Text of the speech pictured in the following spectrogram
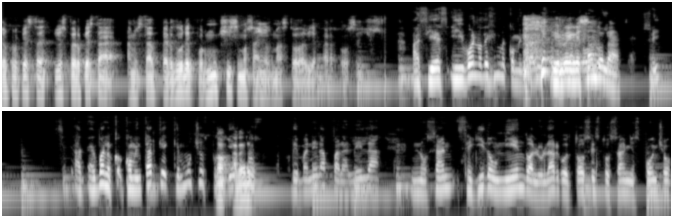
Yo creo que esta, yo espero que esta amistad perdure por muchísimos años más todavía para todos ellos. Así es. Y bueno, déjenme comentar. y regresando la. Sí. Eh, bueno, comentar que, que muchos proyectos de manera paralela nos han seguido uniendo a lo largo de todos estos años, Poncho,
